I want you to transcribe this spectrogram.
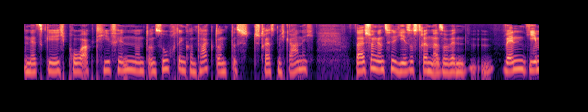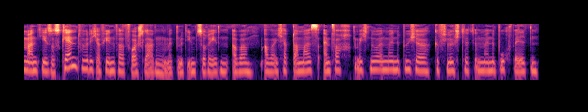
Und jetzt gehe ich proaktiv hin und, und suche den Kontakt und das stresst mich gar nicht da ist schon ganz viel Jesus drin. Also wenn, wenn jemand Jesus kennt, würde ich auf jeden Fall vorschlagen, mit, mit ihm zu reden. Aber, aber ich habe damals einfach mich nur in meine Bücher geflüchtet, in meine Buchwelten.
